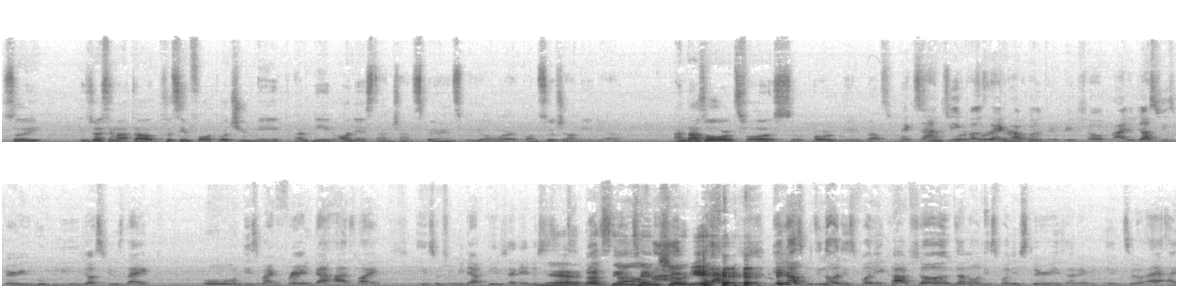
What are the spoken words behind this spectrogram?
so it's just a matter of putting forth what you make and being honest and transparent with your work on social media and that's what works for us so probably that's what Exactly, because like I've gone through Bake Shop and it just feels very homely. It just feels like, oh, this is my friend that has like a social media page and they're just yeah that's the intention yeah they're just putting all these funny captions and all these funny stories and everything. So I, I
